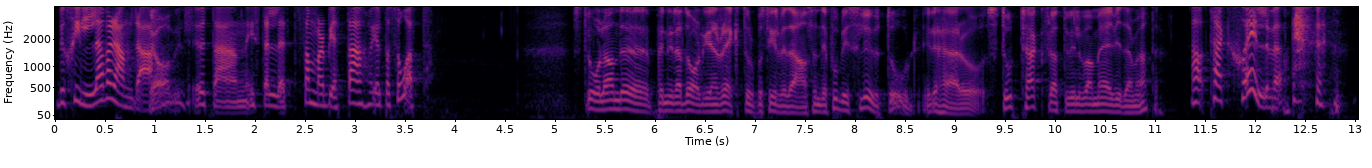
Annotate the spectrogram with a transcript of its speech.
beskylla varandra, Ja, utan istället samarbeta och hjälpas åt. Strålande Pernilla Dahlgren, rektor på Silverdansen. Det får bli slutord i det här. Och stort tack för att du ville vara med i Vidare möte. Ja, tack själv!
